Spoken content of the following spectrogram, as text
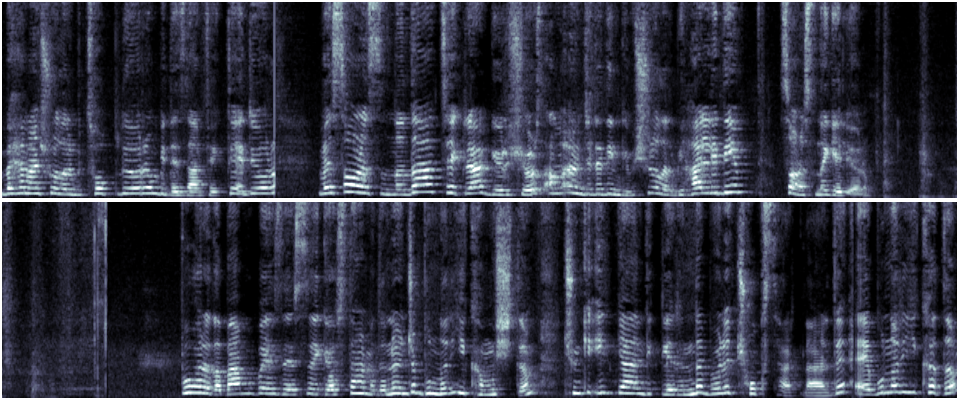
ve hemen şuraları bir topluyorum, bir dezenfekte ediyorum. Ve sonrasında da tekrar görüşüyoruz. Ama önce dediğim gibi şuraları bir halledeyim. Sonrasında geliyorum. Bu arada ben bu bezleri size göstermeden önce bunları yıkamıştım. Çünkü ilk geldiklerinde böyle çok sertlerdi. E, bunları yıkadım.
